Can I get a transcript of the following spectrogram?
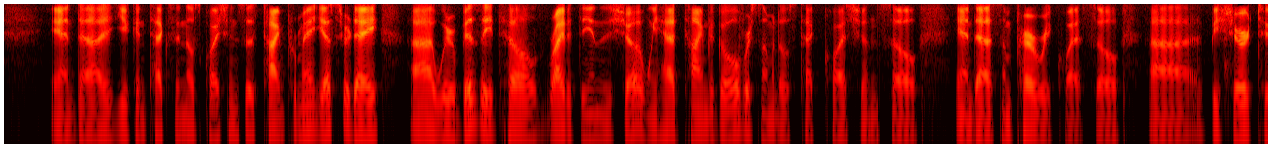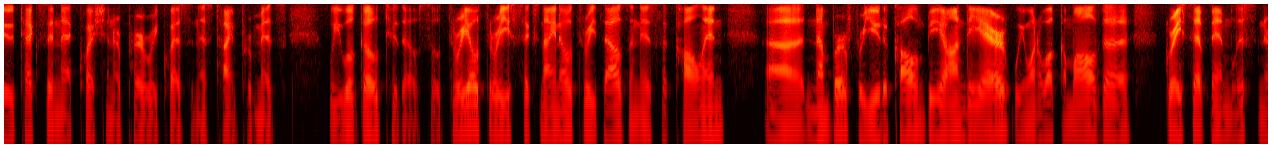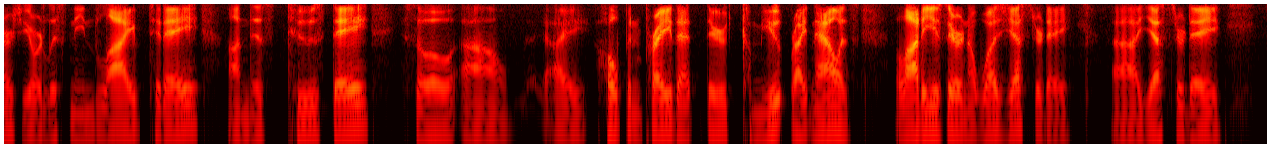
and uh, you can text in those questions as time permit. Yesterday, uh, we were busy till right at the end of the show, and we had time to go over some of those tech questions. So, and uh, some prayer requests. So, uh, be sure to text in that question or prayer request, and as time permits, we will go to those. So, 303 690 3000 is the call in uh, number for you to call and be on the air. We want to welcome all the Grace FM listeners. You're listening live today on this Tuesday. So uh, I hope and pray that their commute right now is a lot easier than it was yesterday. Uh, yesterday,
